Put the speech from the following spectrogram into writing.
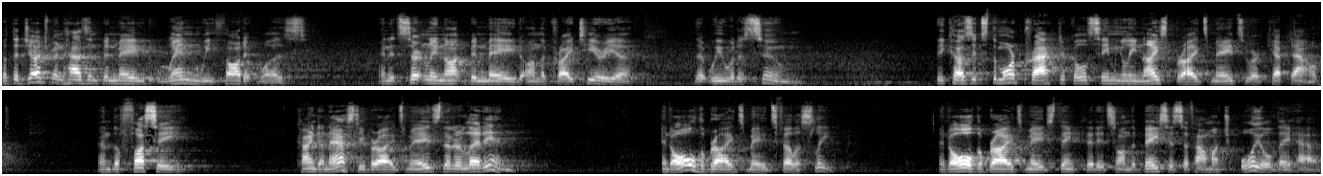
but the judgment hasn't been made when we thought it was, and it's certainly not been made on the criteria that we would assume. Because it's the more practical, seemingly nice bridesmaids who are kept out, and the fussy, kind of nasty bridesmaids that are let in. And all the bridesmaids fell asleep. And all the bridesmaids think that it's on the basis of how much oil they have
